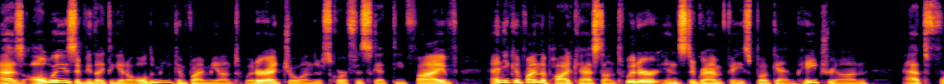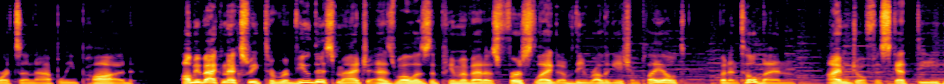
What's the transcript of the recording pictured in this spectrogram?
As always, if you'd like to get a hold of me, you can find me on Twitter at Joe underscore Fischetti5. And you can find the podcast on Twitter, Instagram, Facebook, and Patreon at Forza Napoli Pod. I'll be back next week to review this match as well as the Primavera's first leg of the relegation playout. But until then, I'm Joe Fischetti.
